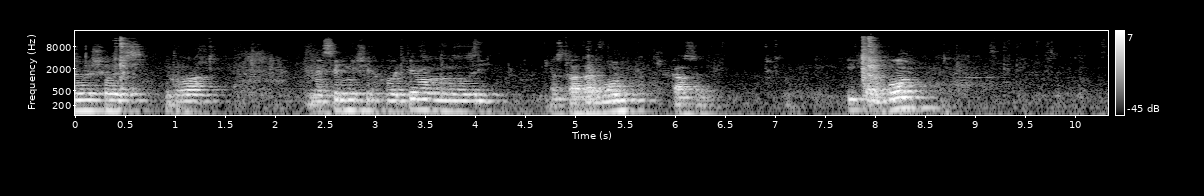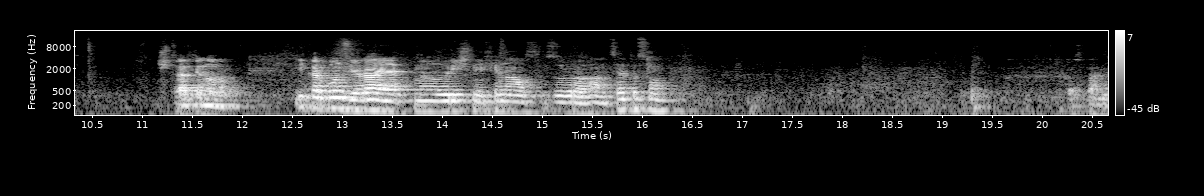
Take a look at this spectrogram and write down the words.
Залишились два найсильніших колектива на минулий рік. СК Карбон. Черкаси. І Карбон. Четвертий номер. І Карбон зіграє минулорічний фінал з Ураган Цетусом. Остання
